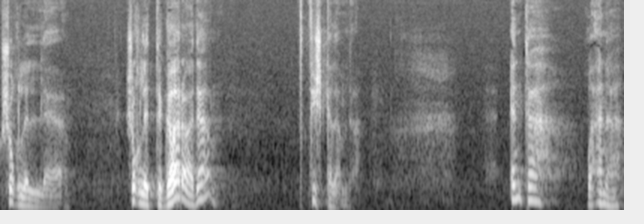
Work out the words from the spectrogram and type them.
وشغل شغل التجارة ده مفيش الكلام ده. أنت وأنا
